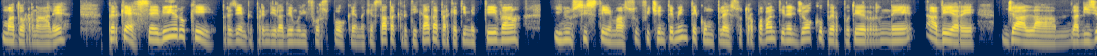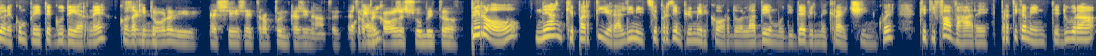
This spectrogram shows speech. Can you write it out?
madornale, perché se è vero che, per esempio, prendi la demo di Forspoken, che è stata criticata perché ti metteva in un sistema sufficientemente complesso, troppo avanti nel gioco per poterne avere già la, la visione completa e goderne, cosa che. Sentore di... Eh sì, sei troppo incasinato, è Ok. troppe cose subito. Però neanche partire all'inizio, per esempio, io mi ricordo la demo di Devil May Cry 5 che ti fa fare praticamente dura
